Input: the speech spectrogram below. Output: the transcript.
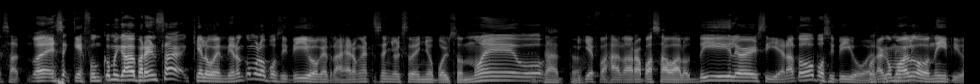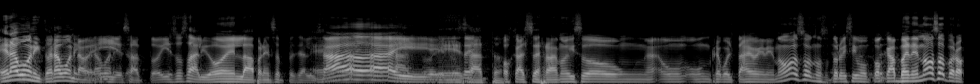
Exacto. Ese, que fue un comunicado de prensa que lo vendieron como lo positivo, que trajeron a este señor Cedeño Paulson nuevo Exacto. y que Fajardo ahora pasaba a los dealers y era todo positivo, era como algo nítido. era bonito, era bonito. Era y bonito. exacto. Y eso salió en la prensa especializada. Eh, y exacto, entonces exacto. Oscar Serrano hizo un, un- un reportaje venenoso. Nosotros hicimos podcast venenoso, pero,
